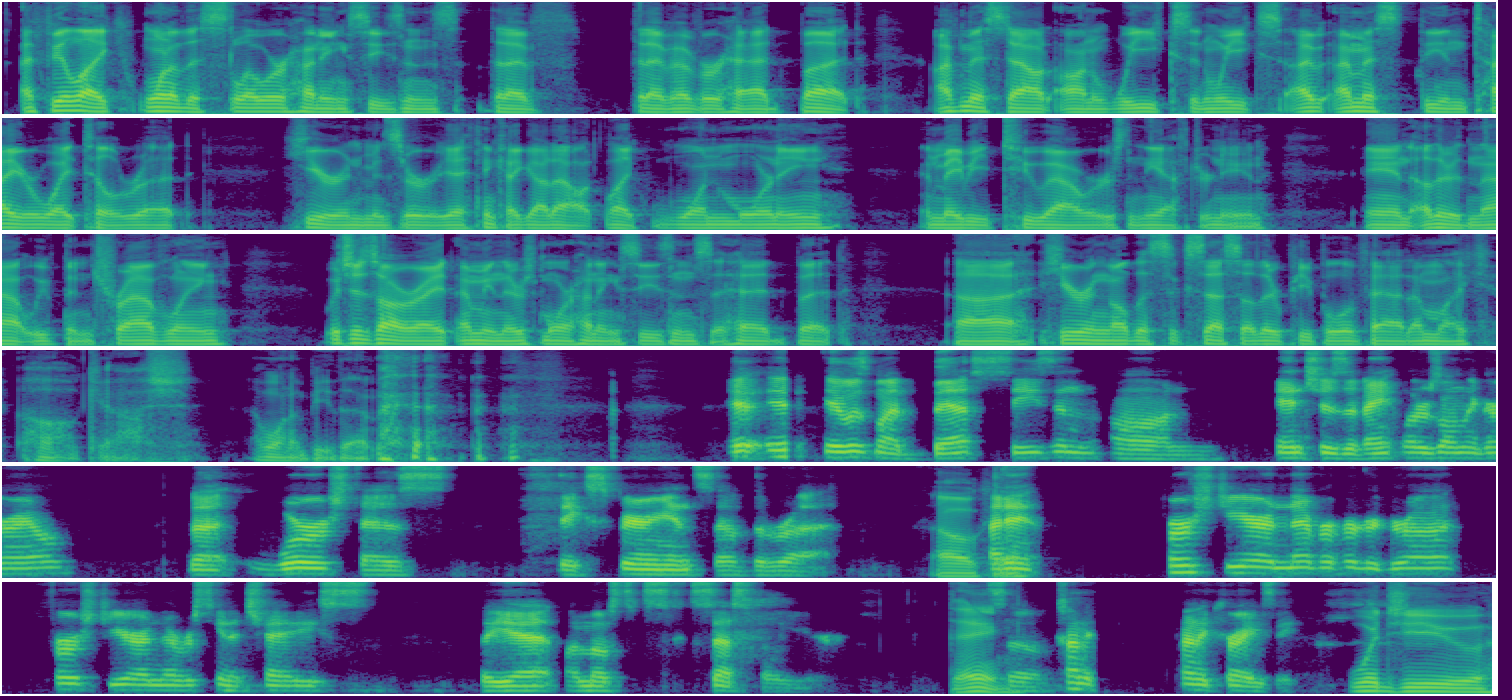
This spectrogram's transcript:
I feel like one of the slower hunting seasons that I've that I've ever had, but I've missed out on weeks and weeks. I, I missed the entire whitetail rut here in Missouri. I think I got out like one morning and maybe two hours in the afternoon. And other than that, we've been traveling, which is all right. I mean, there's more hunting seasons ahead, but uh, hearing all the success other people have had, I'm like, oh gosh, I want to be them. it, it, it was my best season on inches of antlers on the ground, but worst as the experience of the rut. Oh, okay. I didn't. First year, I never heard a grunt. First year, I never seen a chase, but yet my most successful year. Dang. So kind of kind of crazy. Would you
